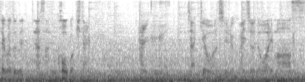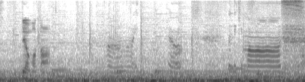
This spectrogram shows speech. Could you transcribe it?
ということで皆さん交互期待。はい。はい。じゃあ今日は収録は以上で終わります。ではまた。はーい。じゃあ、産んできます。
